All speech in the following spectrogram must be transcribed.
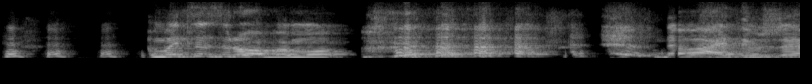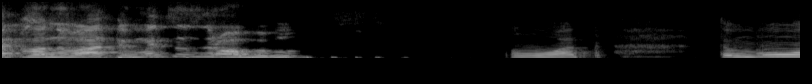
Ми це зробимо. Давайте вже планувати. Ми це зробимо. От. Тому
